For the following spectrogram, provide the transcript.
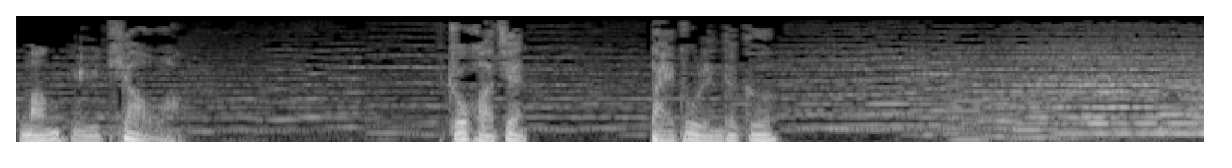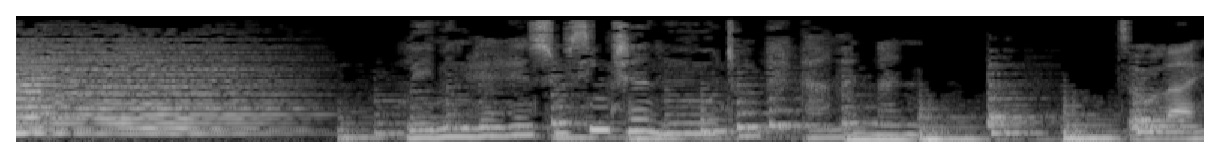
忙于眺望。周华健，《摆渡人的歌》。明，人人苏醒晨雾中，他慢慢走来，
